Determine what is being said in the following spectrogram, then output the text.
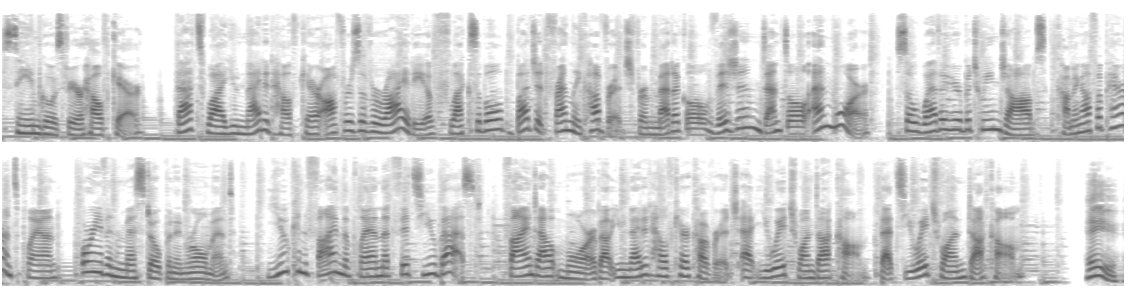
Same goes for your health care. That's why United Healthcare offers a variety of flexible, budget friendly coverage for medical, vision, dental, and more. So, whether you're between jobs, coming off a parent's plan, or even missed open enrollment, you can find the plan that fits you best. Find out more about United Healthcare coverage at uh1.com. That's uh1.com. Hey,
